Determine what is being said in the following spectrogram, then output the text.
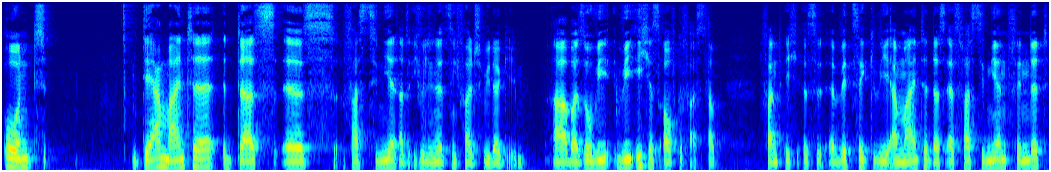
Und der meinte, dass es faszinierend, also ich will ihn jetzt nicht falsch wiedergeben, aber so wie, wie ich es aufgefasst habe, fand ich es witzig, wie er meinte, dass er es faszinierend findet,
